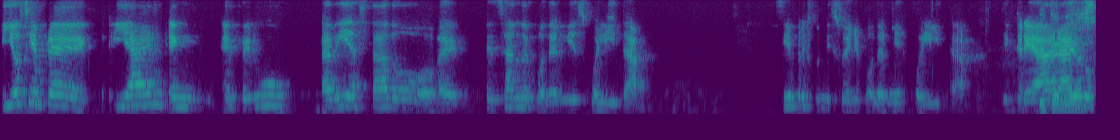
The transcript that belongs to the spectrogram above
y yo siempre, ya en, en, en Perú, había estado eh, pensando en poner mi escuelita. Siempre fue mi sueño poner mi escuelita y crear tenías, algo.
